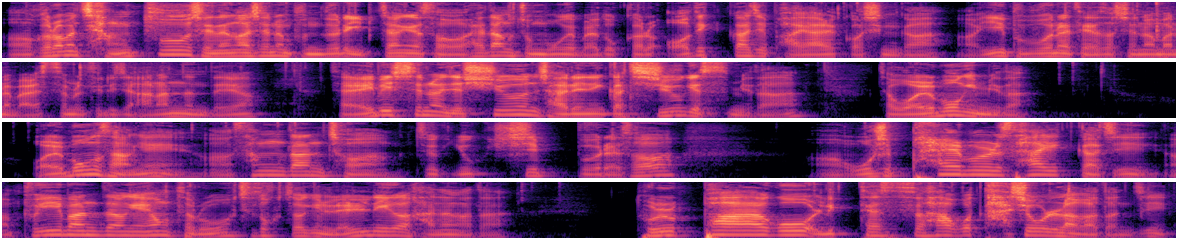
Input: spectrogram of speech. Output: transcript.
어, 그러면 장투 진행하시는 분들의 입장에서 해당 종목의 매도가를 어디까지 봐야 할 것인가? 어, 이 부분에 대해서 지난번에 말씀을 드리지 않았는데요. 자, ABC는 이제 쉬운 자리니까 지우겠습니다. 자, 월봉입니다. 월봉상에 어, 상단 저항, 즉 60불에서 어, 58불 사이까지 어, V 반등의 형태로 지속적인 랠리가 가능하다. 돌파하고 리테스트하고 다시 올라가든지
